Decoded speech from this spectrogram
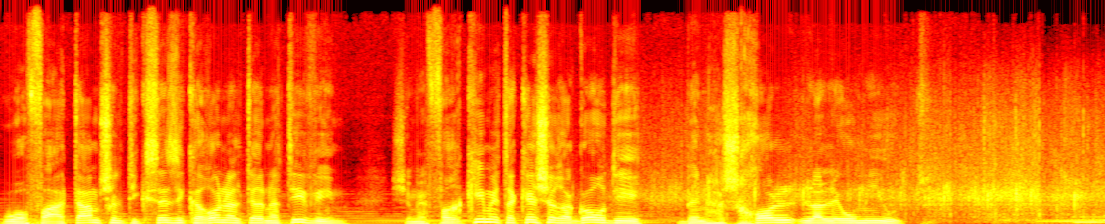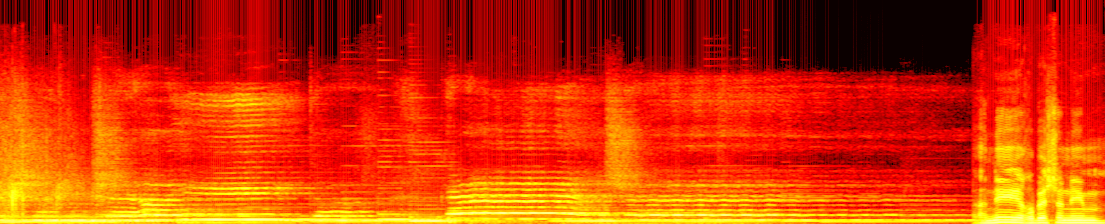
הוא הופעתם של טקסי זיכרון אלטרנטיביים, שמפרקים את הקשר הגורדי בין השכול ללאומיות. אני הרבה שנים,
